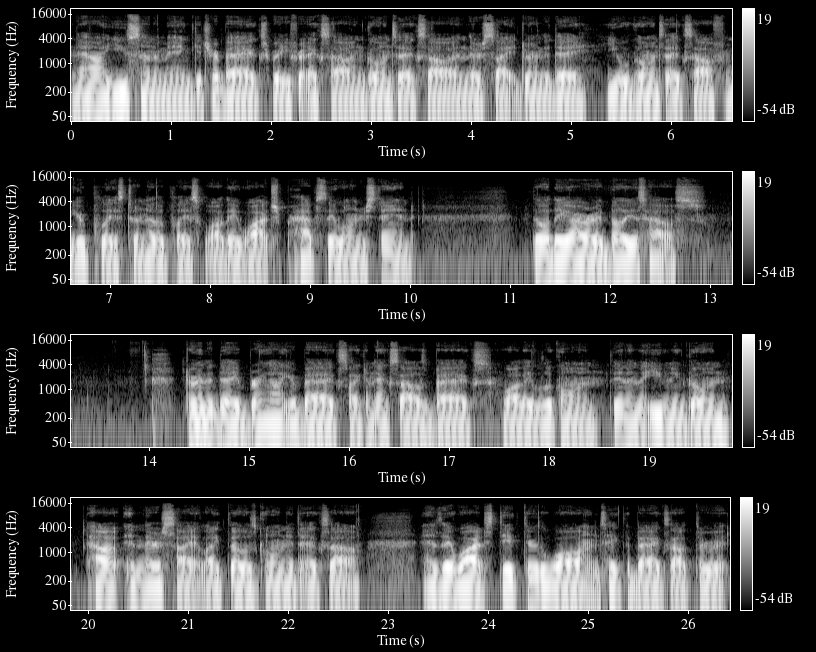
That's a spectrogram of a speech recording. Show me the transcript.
Now, you son of man, get your bags ready for exile and go into exile in their sight during the day. You will go into exile from your place to another place while they watch. Perhaps they will understand, though they are a rebellious house. During the day, bring out your bags like an exile's bags while they look on. Then in the evening, go in, out in their sight like those going into exile. As they watch, dig through the wall and take the bags out through it.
